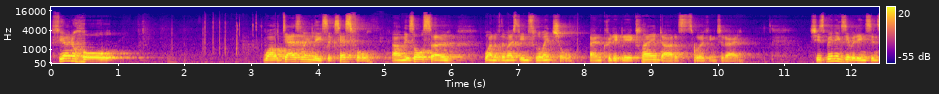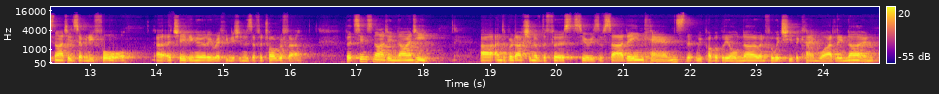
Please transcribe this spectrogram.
Fiona Hall while dazzlingly successful, um, is also one of the most influential and critically acclaimed artists working today. She's been exhibiting since 1974, uh, achieving early recognition as a photographer, but since 1990 uh, and the production of the first series of sardine cans that we probably all know and for which she became widely known,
